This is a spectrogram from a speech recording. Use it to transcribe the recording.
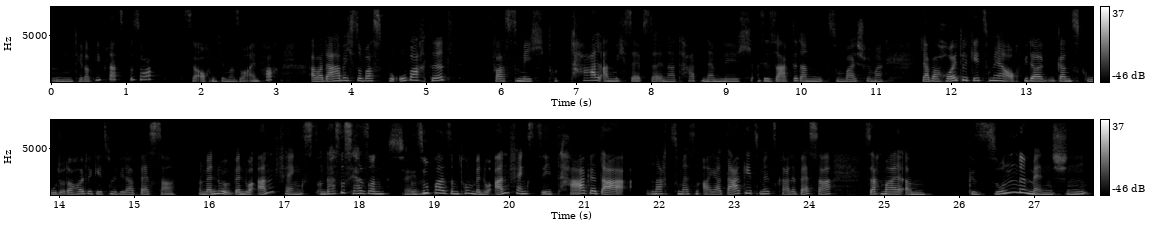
einen Therapieplatz besorgt. Ist ja auch nicht immer so einfach. Aber da habe ich sowas beobachtet, was mich total an mich selbst erinnert hat. Nämlich, sie sagte dann zum Beispiel mal, ja, aber heute geht es mir ja auch wieder ganz gut oder heute geht es mir wieder besser. Und wenn du, wenn du anfängst, und das ist ja so ein Same. super Symptom, wenn du anfängst, die Tage danach zu messen, ah ja, da geht es mir jetzt gerade besser. Ich sag mal, ähm, gesunde Menschen,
